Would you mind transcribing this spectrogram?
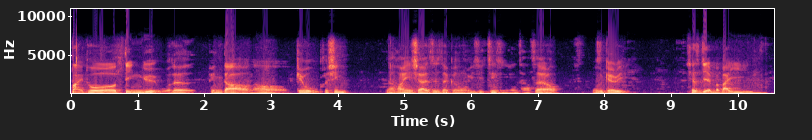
拜托订阅我的频道，然后给我五颗星。那欢迎下一次再跟我一起进行延长赛哦。我是 Gary，下次见，拜拜。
